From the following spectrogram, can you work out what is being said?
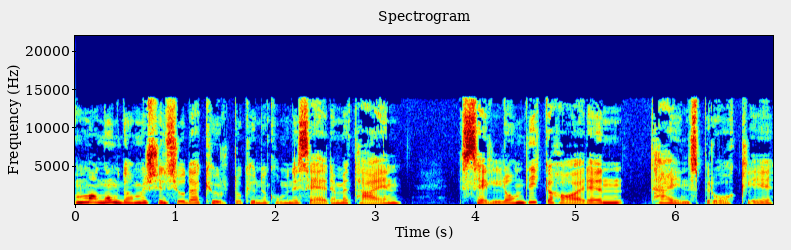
mange ungdommer syns jo det er kult å kunne kommunisere med tegn, selv om de ikke har en tegnspråklig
